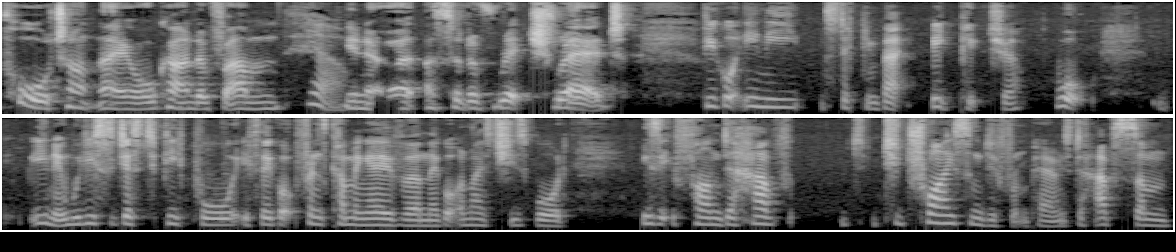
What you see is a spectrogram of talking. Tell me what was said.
port, aren't they, or kind of, um, yeah. you know, a, a sort of rich red. Have you got any stepping back, big picture? What you know? Would you suggest to people if they've got friends coming over and they've got a nice cheese board? Is it fun to have to try some different pairings, to have some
